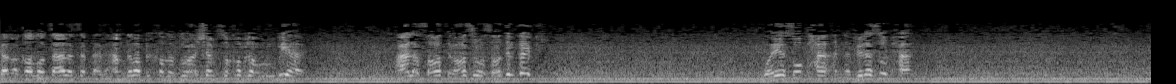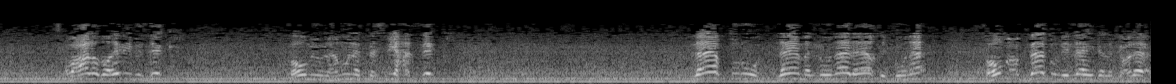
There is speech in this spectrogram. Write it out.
كما قال الله تعالى سبح الحمد ربك قبل طلوع الشمس وقبل غروبها على صلاة العصر وصلاة الفجر. وهي سبحة النافلة سبحة وعلى ظاهره بالذكر. فهم يلهمون التسبيح الذكر. لا يفطرون لا يملون لا يقفون. فهم عباد لله جل في علاه.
